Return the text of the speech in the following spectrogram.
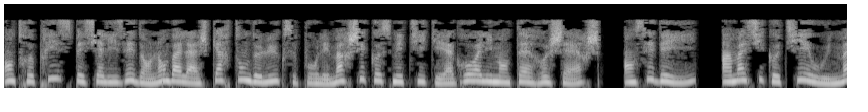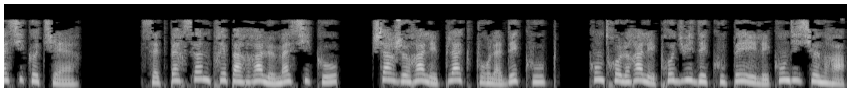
Entreprise spécialisée dans l'emballage carton de luxe pour les marchés cosmétiques et agroalimentaires recherche, en CDI, un massicotier ou une massicotière. Cette personne préparera le massicot, chargera les plaques pour la découpe, contrôlera les produits découpés et les conditionnera.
